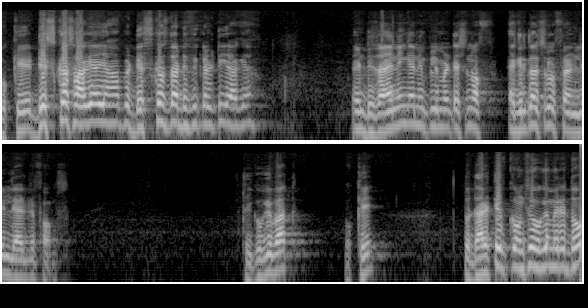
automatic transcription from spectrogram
ओके डिस्कस आ गया यहाँ पे डिस्कस द डिफिकल्टी आ गया in designing and implementation of agricultural friendly land reforms ठीक होगी बात? ओके तो डायरेक्टिव कौन से हो गए मेरे दो?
